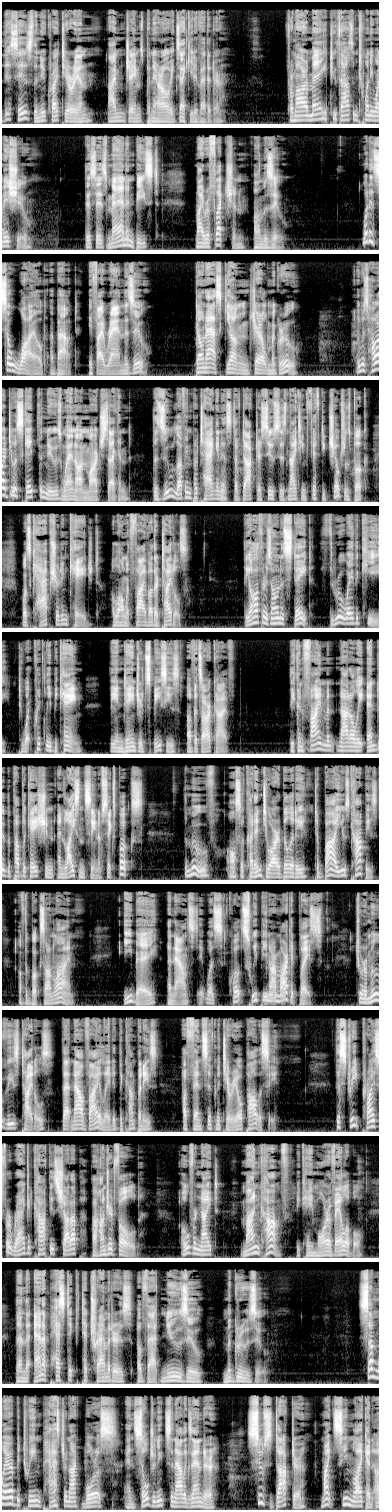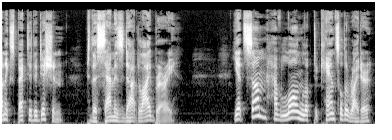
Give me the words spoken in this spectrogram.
This is the new Criterion. I'm James Panero, Executive Editor. From our May 2021 issue, this is Man and Beast My Reflection on the Zoo. What is so wild about If I Ran the Zoo? Don't ask young Gerald McGrew. It was hard to escape the news when, on March 2nd, the zoo loving protagonist of Dr. Seuss's 1950 children's book was captured and caged, along with five other titles. The author's own estate threw away the key to what quickly became the endangered species of its archive. The confinement not only ended the publication and licensing of six books, the move also cut into our ability to buy used copies of the books online eBay announced it was, quote, sweeping our marketplace to remove these titles that now violated the company's offensive material policy. The street price for ragged copies shot up a hundredfold. Overnight, Mein Kampf became more available than the anapestic tetrameters of that new zoo, McGrew Zoo. Somewhere between Pasternak Boris and Solzhenitsyn Alexander, Seuss Doctor might seem like an unexpected addition to the Samizdat library. Yet some have long looked to cancel the writer,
